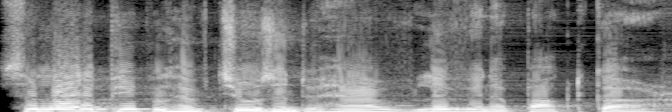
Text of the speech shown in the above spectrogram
So a lot of people have chosen to have… live in a parked car.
